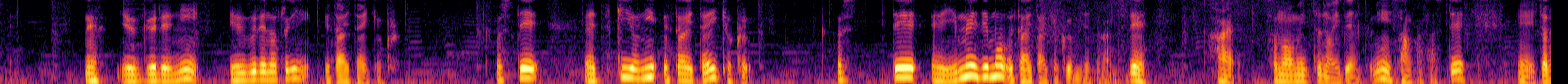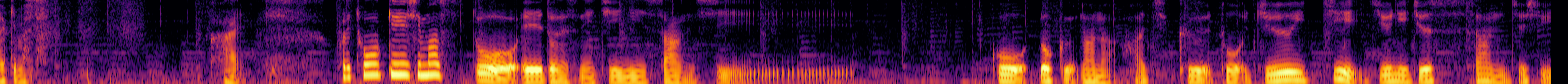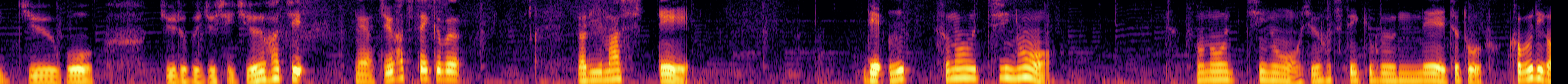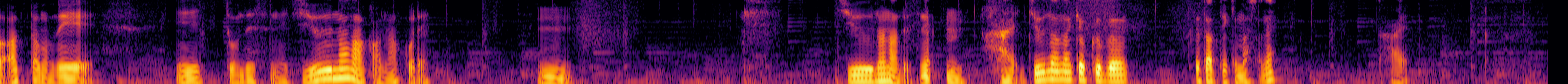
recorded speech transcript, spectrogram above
ね、夕暮れに、夕暮れの時に歌いたい曲。そして、え月夜に歌いたい曲。そして、え夢でも歌いたい曲みたいな感じで、はい、その3つのイベントに参加させて、えいただきました。はい。これ統計しますと、えっ、ー、とですね、1、2、3、4、5、6、7、8、9と11、12、13、14、15、16、14、18。ね、18テイク分やりまして、で、う、そのうちの、そのうちの18テイク分で、ちょっとかぶりがあったので、えー、っとですね、17かな、これ。うん。17ですね。うん。はい。17曲分歌ってきましたね。はい。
